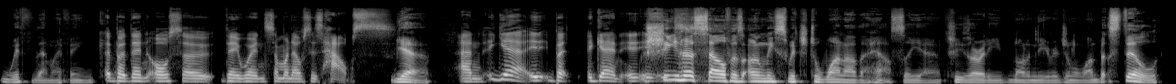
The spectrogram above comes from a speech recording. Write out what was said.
with them. I think. Uh, but then also, they were in someone else's house, Yeah, and yeah. It, but again, it, it- she it's- herself has only switched to one other house, so yeah, she's already not in the original one. But still,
